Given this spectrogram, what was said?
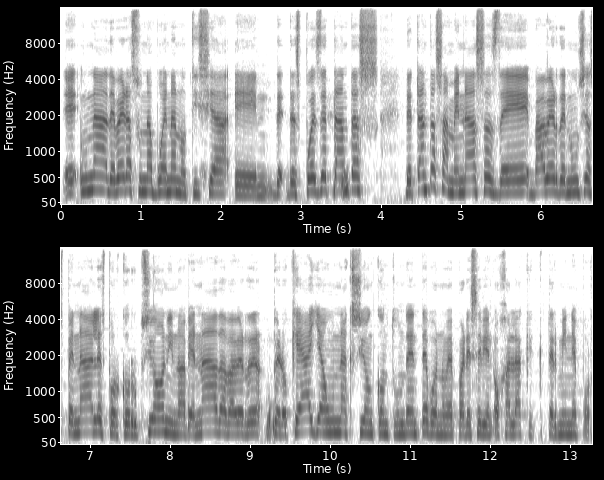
eh, una de veras una buena noticia eh, después de tantas de tantas amenazas de va a haber denuncias penales por corrupción y no había nada, va a haber, pero que haya una acción contundente. Bueno, me parece bien. Ojalá que termine por,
